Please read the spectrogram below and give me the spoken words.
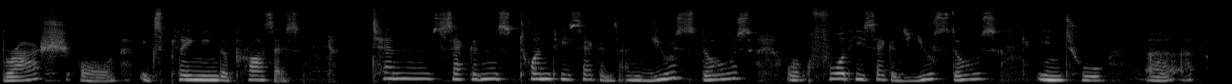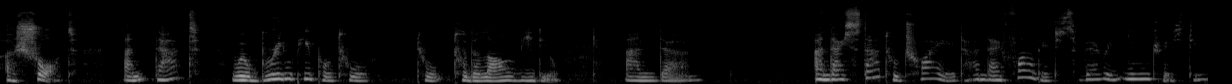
brush or explaining the process. 10 seconds, 20 seconds, and use those, or 40 seconds, use those into a short, and that will bring people to, to, to the long video. And um, and I start to try it, and I found it's very interesting.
